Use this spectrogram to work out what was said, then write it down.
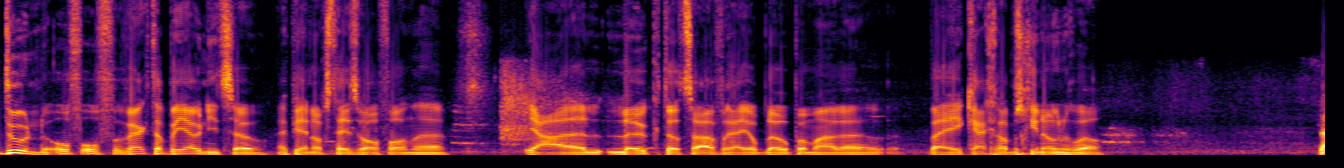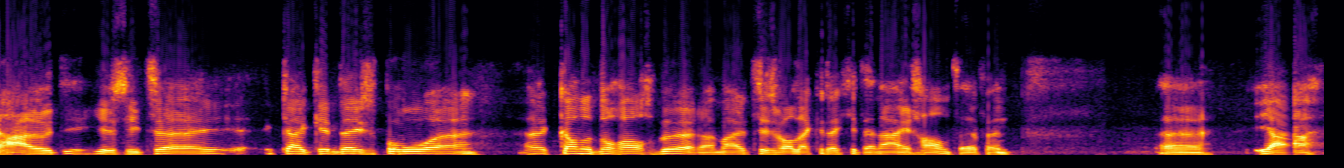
doen. Of, of werkt dat bij jou niet zo? Heb jij nog steeds wel van, ja, leuk dat ze averij oplopen, maar wij krijgen dat misschien ook nog wel. Nou, je ziet, kijk, in deze pool kan het nog wel gebeuren. Maar het is wel lekker dat je het in eigen hand hebt. En ja,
